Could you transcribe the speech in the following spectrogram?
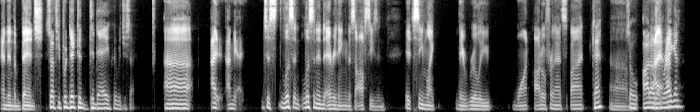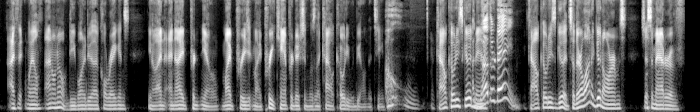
and then the bench. So if you predicted today, who would you say? Uh, I I mean, just listen listening to everything this offseason, it seemed like they really want Otto for that spot. Okay. Um, So Otto I- and Reagan. I think. Well, I don't know. Do you want to do that, with Cole Ragans? You know, and and I, you know, my pre my pre camp prediction was that Kyle Cody would be on the team. oh, Kyle Cody's good, man. another name. Kyle Cody's good. So there are a lot of good arms. It's just a matter of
